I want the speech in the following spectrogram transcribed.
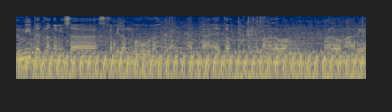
lumipat lang kami sa, sa kabilang bahura. At ah, eto, pangalawang, pangalawang area.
